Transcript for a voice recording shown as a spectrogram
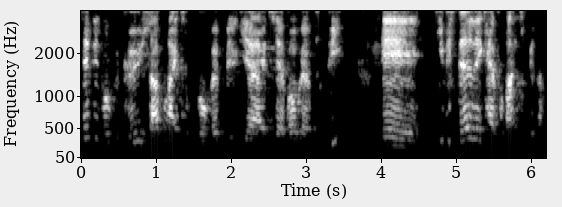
selv en HB Køge i samme række som KFM, hvilket jeg anser for at være utopi, øh, de vil stadigvæk have for mange spillere.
